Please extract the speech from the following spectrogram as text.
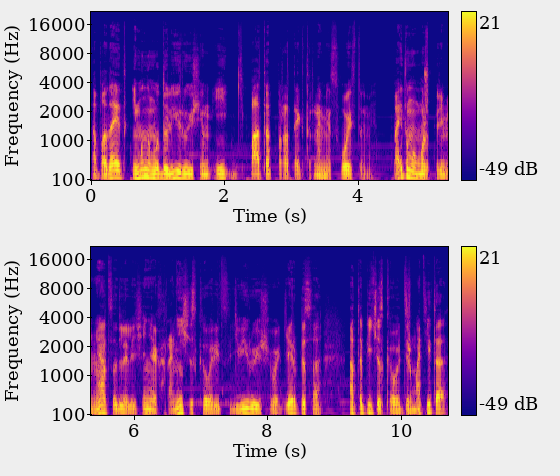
обладает иммуномодулирующим и гепатопротекторными свойствами, поэтому может применяться для лечения хронического рецидивирующего герпеса, атопического дерматита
